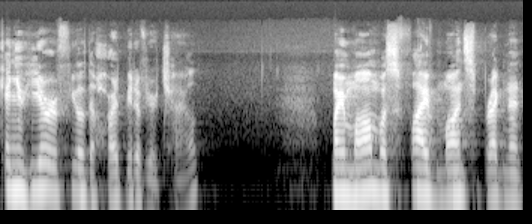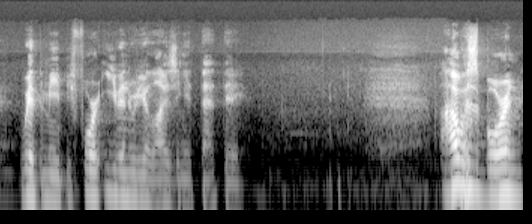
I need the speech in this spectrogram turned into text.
can you hear or feel the heartbeat of your child? My mom was five months pregnant with me before even realizing it that day. I was born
